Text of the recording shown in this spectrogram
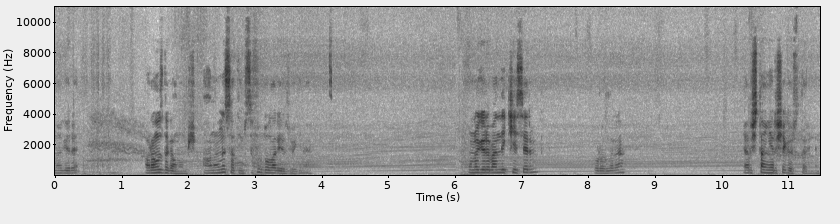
ona göre. Aramızda kalmamış. Ananı satayım 0 dolar yazıyor yine. Ona göre ben de keserim oralara. Yarıştan yarışa gösterelim.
